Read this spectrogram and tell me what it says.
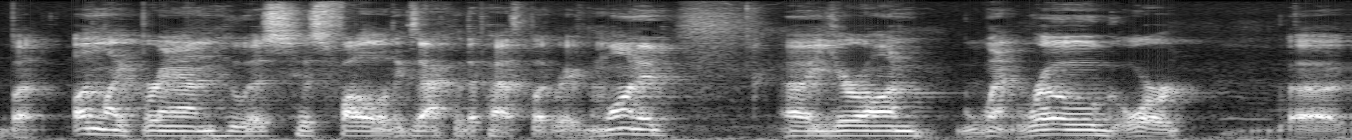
but unlike Bran, who has has followed exactly the path Bloodraven wanted, uh, Euron went rogue or uh,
